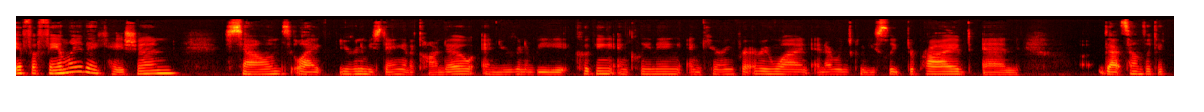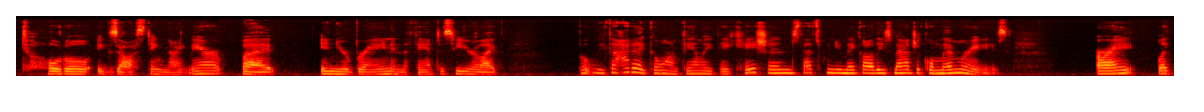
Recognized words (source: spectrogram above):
If a family vacation sounds like you're going to be staying in a condo and you're going to be cooking and cleaning and caring for everyone and everyone's going to be sleep deprived and that sounds like a total exhausting nightmare but in your brain in the fantasy you're like but we got to go on family vacations. That's when you make all these magical memories. All right? Like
